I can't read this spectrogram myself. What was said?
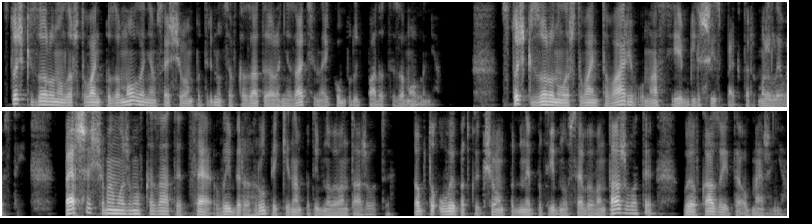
З точки зору налаштувань по замовленням, все, що вам потрібно, це вказати організацію, на яку будуть падати замовлення. З точки зору налаштувань товарів у нас є більший спектр можливостей. Перше, що ми можемо вказати, це вибір груп, які нам потрібно вивантажувати. Тобто у випадку, якщо вам не потрібно все вивантажувати, ви вказуєте обмеження.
